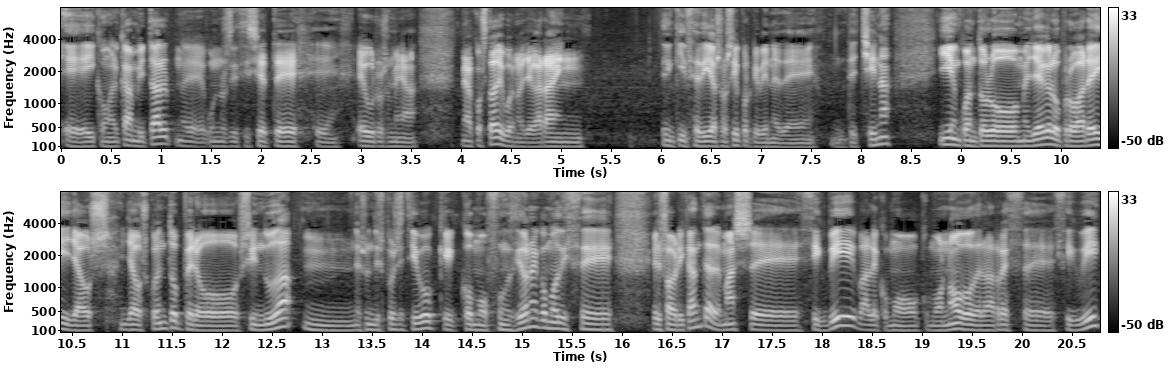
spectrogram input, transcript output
Eh, y con el cambio y tal, eh, unos 17 eh, euros me ha, me ha costado y bueno, llegará en, en 15 días o así porque viene de, de, China y en cuanto lo, me llegue lo probaré y ya os, ya os cuento, pero sin duda mmm, es un dispositivo que como funcione, como dice el fabricante, además eh, Zigbee, vale como, como nodo de la red eh, Zigbee,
